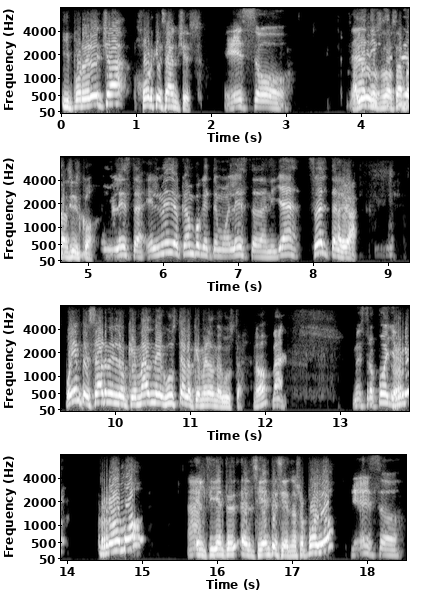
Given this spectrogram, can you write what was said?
Y por derecha, Jorge Sánchez. Eso. Saludos a San Francisco. molesta. El medio campo que te molesta, Dani, ya, suéltalo. Voy a empezar de lo que más me gusta a lo que menos me gusta, ¿no? Va. Nuestro pollo. Romo, ah. el, siguiente, el siguiente sí es nuestro pollo. Eso.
